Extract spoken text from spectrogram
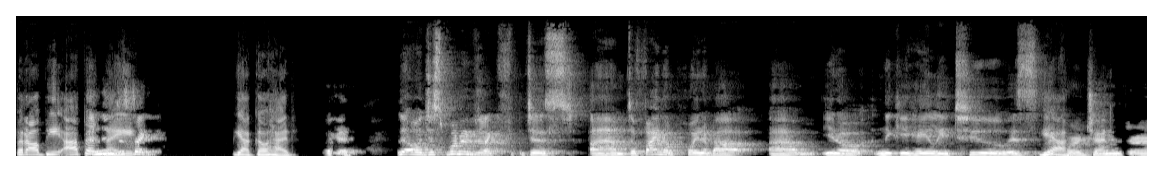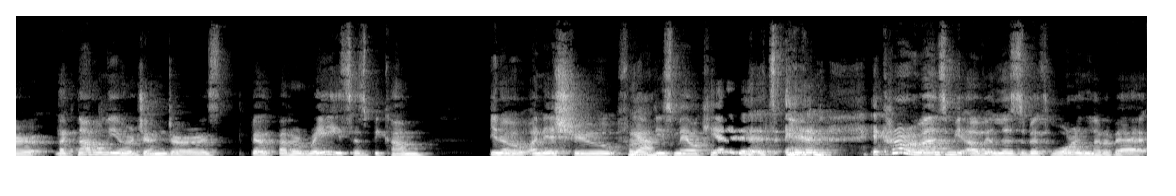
but I'll be up at and night. just like yeah, go ahead. Go ahead. No, I just wanted to like just um the final point about um you know Nikki Haley too is like, Yeah. her gender like not only her gender is but, but her race has become you know an issue for Yeah. these male candidates and it kind of reminds me of Elizabeth Warren a little bit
